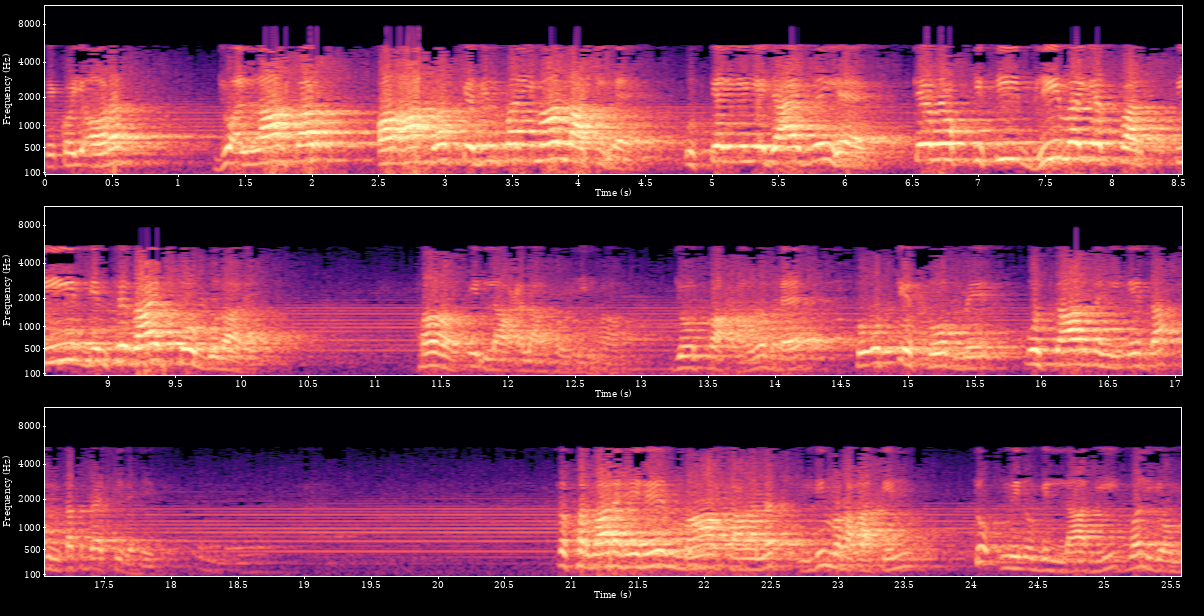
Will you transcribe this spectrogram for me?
کہ کوئی عورت جو اللہ پر اور آخرت کے دل پر ایمان لاتی ہے، اس کے لیے یہ جائز نہیں ہے کہ وہ کسی بھی میت پر تین دن سے زائد سوگ گزارے۔ ہاں اللہ اللہ ہاں جو اس کا حامد ہے، تو اس کے سوگ میں وہ چار مہینے، دس دن تک بیٹھی رہے گی۔ تو فرما رہے ہیں ماں کانت لمراطن تو مین بلّہ ول یوم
